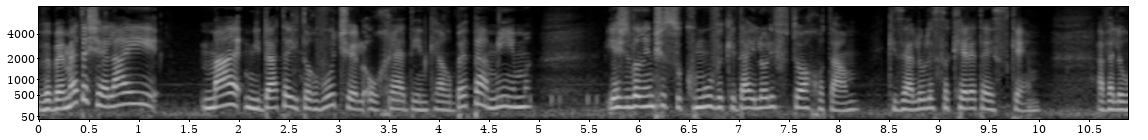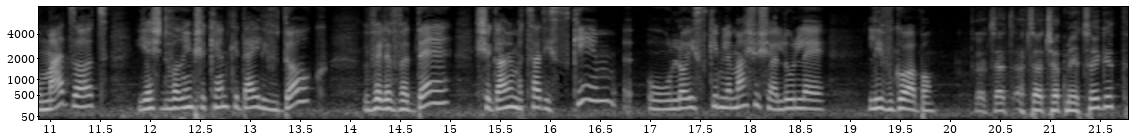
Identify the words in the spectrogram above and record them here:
ובאמת השאלה היא, מה מידת ההתערבות של עורכי הדין? כי הרבה פעמים יש דברים שסוכמו וכדאי לא לפתוח אותם, כי זה עלול לסכל את ההסכם. אבל לעומת זאת, יש דברים שכן כדאי לבדוק ולוודא שגם אם הצד הסכים, הוא לא הסכים למשהו שעלול לפגוע בו. הצד, הצד שאת מייצגת?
